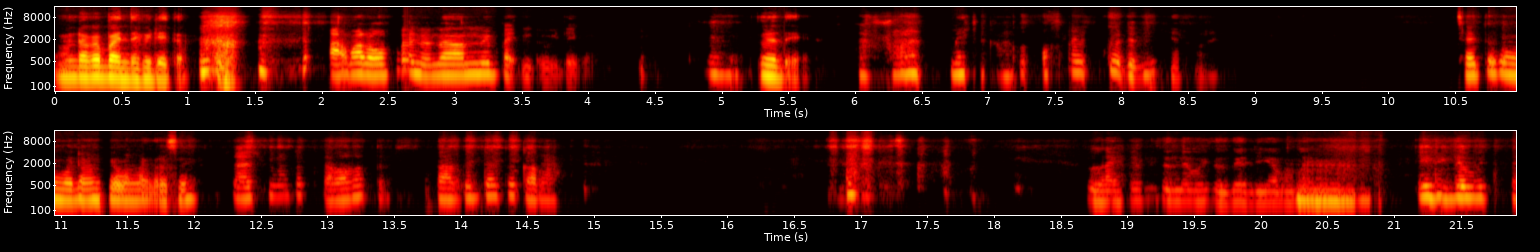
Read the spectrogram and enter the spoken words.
মুন্ডাকে বাইন্দে ফিরাইতাম আমার অফলাইন না আমি করে দে। কাম চাই তো মোবাইল আমার কেমন তাদেরটা তো কালা লাইটের পিছনে বসে দিলি আমার এদিক দিয়ে বুঝতে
